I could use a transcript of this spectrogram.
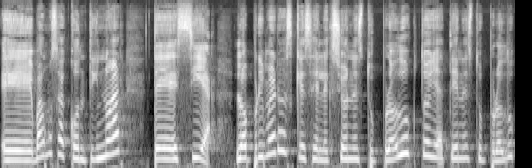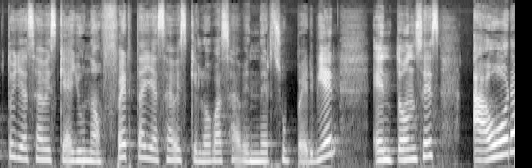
Eh, vamos a continuar. Te decía, lo primero es que selecciones tu producto, ya tienes tu producto, ya sabes que hay una oferta, ya sabes que lo vas a vender súper bien. Entonces, ahora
